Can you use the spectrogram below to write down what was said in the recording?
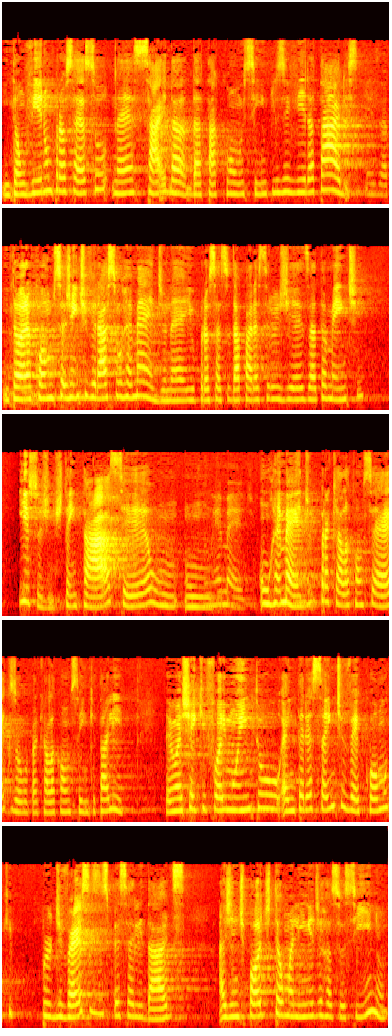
Então vira um processo, né, sai da, da TACOM simples e vira TARES. Exatamente. Então era como se a gente virasse o remédio, né? E o processo da paracirurgia é exatamente isso, a gente tentar ser um, um, um remédio, um remédio para aquela consex ou para aquela consim que está ali. Então, eu achei que foi muito é interessante ver como que por diversas especialidades a gente pode ter uma linha de raciocínio,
